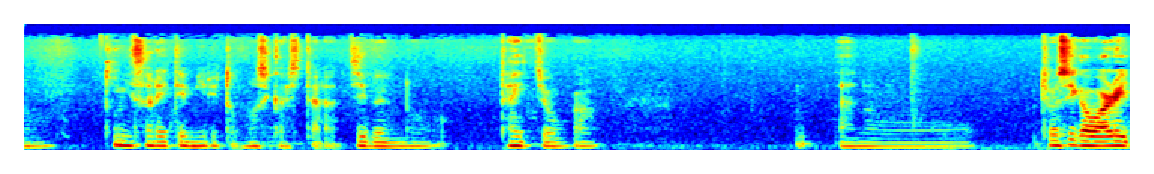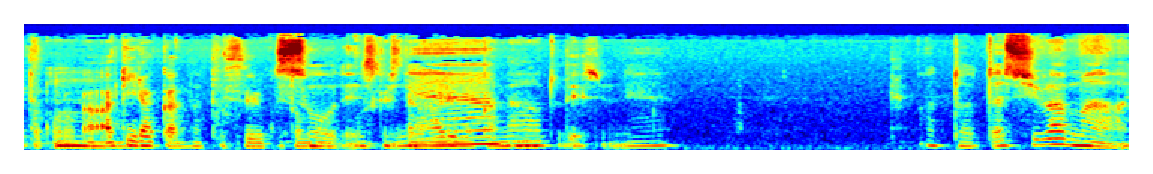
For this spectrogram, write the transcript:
の気にされてみるともしかしたら自分の体調があの調子が悪いところが明らかになったりすることも、そうですね。もしかしたらあるのかなって本当ですよね。あと私はまあ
